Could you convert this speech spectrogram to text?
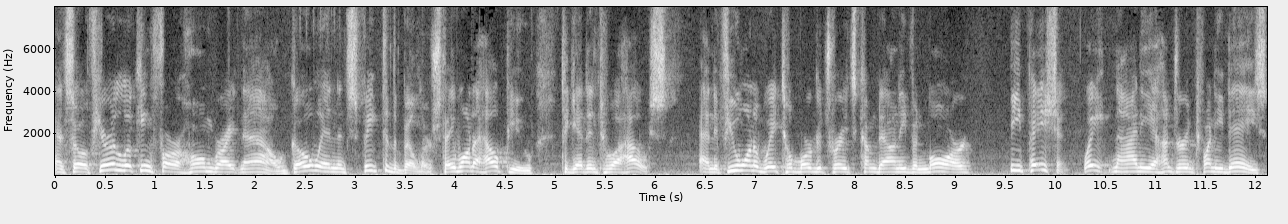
And so if you're looking for a home right now, go in and speak to the builders. They want to help you to get into a house. And if you want to wait till mortgage rates come down even more, be patient. Wait 90, 120 days,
